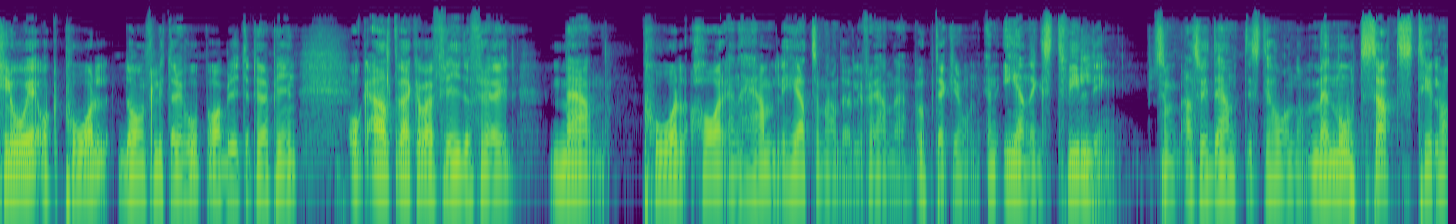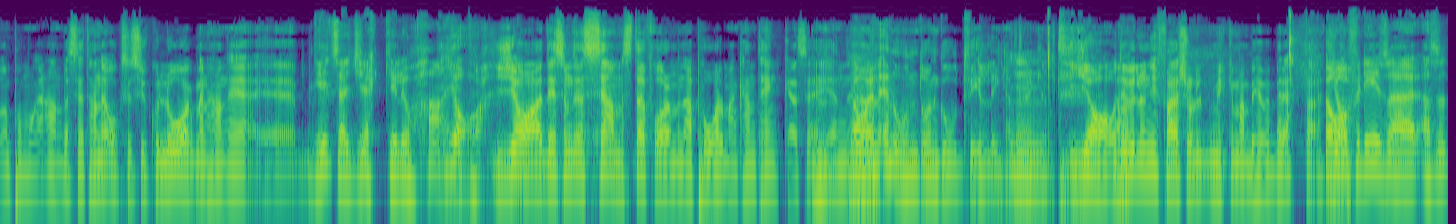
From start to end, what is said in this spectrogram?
Chloe och Paul, de flyttar ihop, avbryter terapin. Och allt verkar vara frid och fröjd. Men Paul har en hemlighet som han döljer för henne, upptäcker hon. En enäggstvilling. Som alltså identisk till honom, men motsats till honom på många andra sätt. Han är också psykolog, men han är... Eh, Det är lite såhär Jekyll och Hyde. Ja, ja, det är som den sämsta formen av Paul man kan tänka sig. En, ja en, en ond och en god tvilling helt enkelt. ja, och det är Ja. väl ungefär så mycket man behöver berätta. Ja, för det är ju så här, alltså,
